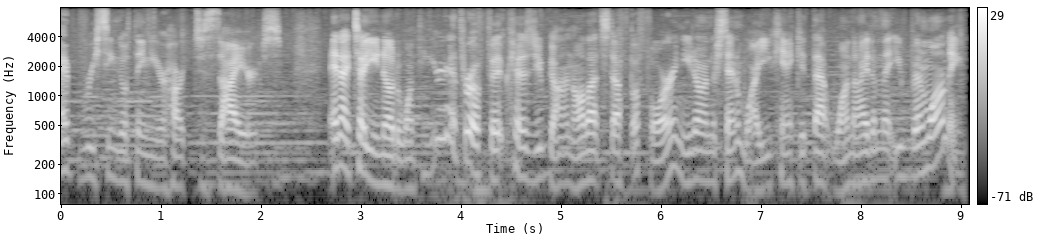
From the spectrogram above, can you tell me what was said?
every single thing your heart desires. And I tell you no to one thing, you're going to throw a fit because you've gotten all that stuff before and you don't understand why you can't get that one item that you've been wanting.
